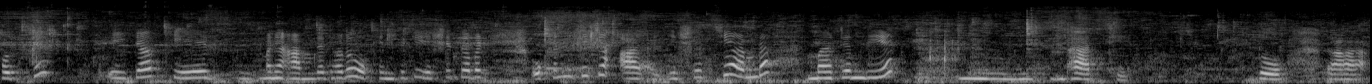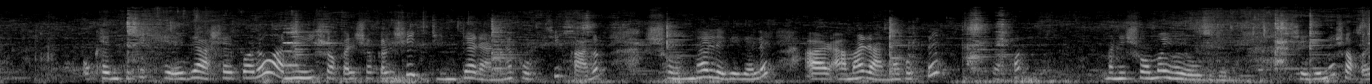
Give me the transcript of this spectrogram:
হচ্ছে এইটা খেয়ে মানে আমরা ধরো ওখান থেকে এসে তো আবার ওখান থেকে এসেছি আমরা মাটন দিয়ে ভাত খেয়ে। তো ওখান থেকে খেয়ে দিয়ে আসার পরেও আমি সকাল সকাল সেই ডিমটা রান্না করছি, কারণ সন্ধ্যা লেগে গেলে আর আমার রান্না করতে তখন মানে সময় হয়ে উঠবে না। সেই জন্য সকাল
